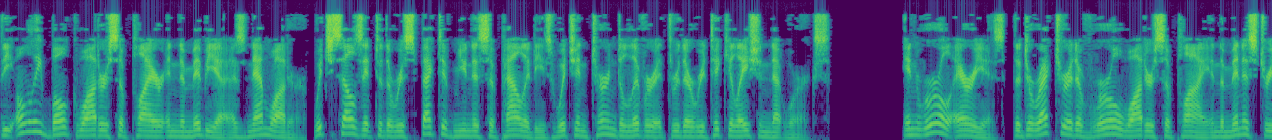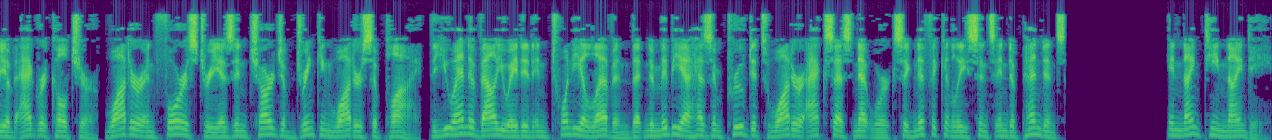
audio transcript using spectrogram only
The only bulk water supplier in Namibia is Namwater, which sells it to the respective municipalities which in turn deliver it through their reticulation networks. In rural areas, the Directorate of Rural Water Supply in the Ministry of Agriculture, Water and Forestry is in charge of drinking water supply. The UN evaluated in 2011 that Namibia has improved its water access network significantly since independence. In 1990.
